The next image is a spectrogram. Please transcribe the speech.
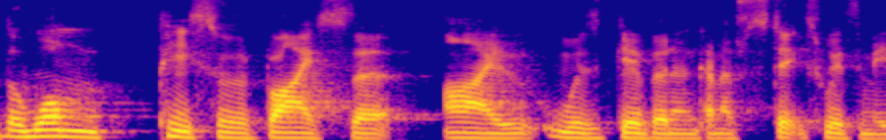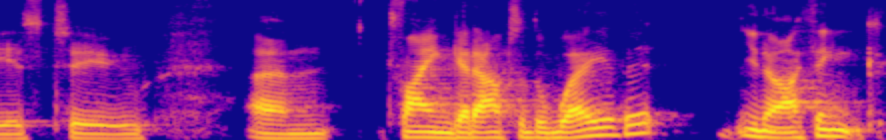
the one piece of advice that I was given and kind of sticks with me is to um, try and get out of the way of it. You know, I think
